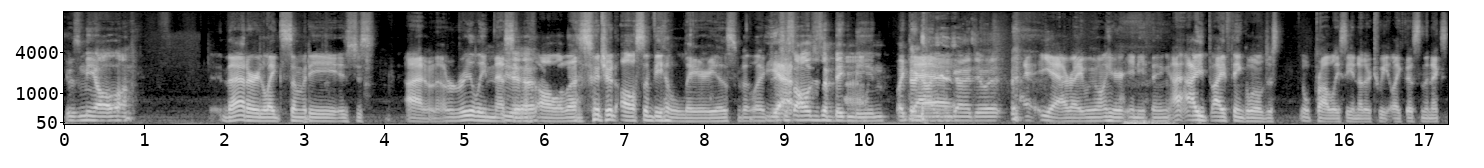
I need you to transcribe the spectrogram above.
It was me all along. That or like somebody is just I don't know, really messing Yeah. with all of us, which would also be hilarious. But like, Yeah. It's just all just a big Uh, meme. Like they're not even gonna do it. I- yeah, right. We won't hear anything. I, I, I think we'll just we'll probably see another tweet like this in the next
